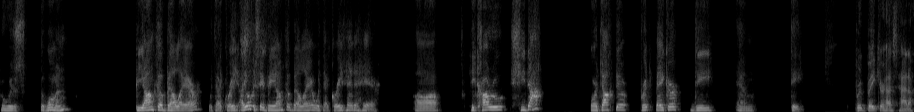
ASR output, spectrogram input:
who is the woman, Bianca Belair with that great, I Yes. always say Bianca Belair with that great head of hair, uh, Hikaru Shida, or Dr. Britt Baker, DMD. Britt Baker has had a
